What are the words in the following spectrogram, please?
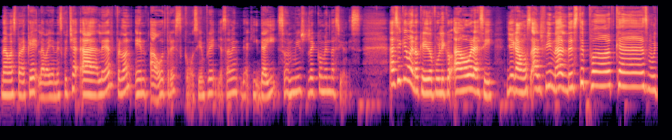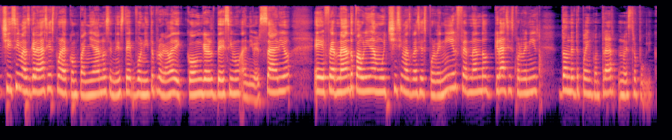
Nada más para que la vayan a escuchar, a leer, perdón, en AO3, como siempre, ya saben, de aquí, de ahí son mis recomendaciones. Así que bueno, querido público, ahora sí, llegamos al final de este podcast. Muchísimas gracias por acompañarnos en este bonito programa de Congirl décimo aniversario. Eh, Fernando, Paulina, muchísimas gracias por venir. Fernando, gracias por venir. ¿Dónde te puede encontrar nuestro público?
